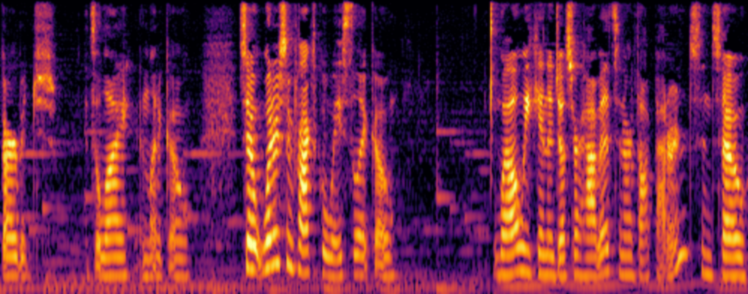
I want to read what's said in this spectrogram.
garbage. It's a lie and let it go. So, what are some practical ways to let go? Well, we can adjust our habits and our thought patterns. And so,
